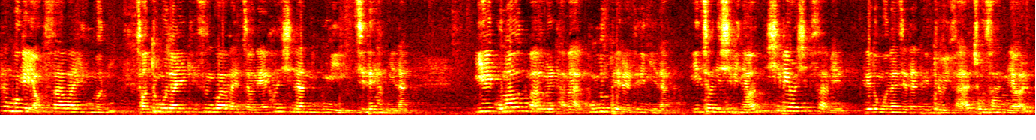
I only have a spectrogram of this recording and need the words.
한국의 역사와 인문, 전통문화의 계승과 발전에 헌신한 공이 지대합니다. 이에 고마운 마음을 담아 공로패를 드립니다. 2022년 12월 13일 대동문화재단 대표이사 조상렬,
